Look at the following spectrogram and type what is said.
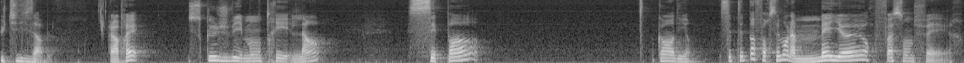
utilisable. Alors après, ce que je vais montrer là, c'est pas comment dire c'est peut-être pas forcément la meilleure façon de faire.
